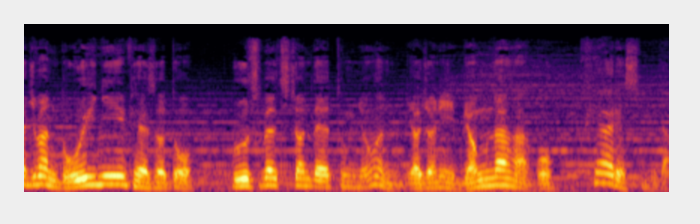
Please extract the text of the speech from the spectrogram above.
하지만 노인이 돼서도 루스벨트 전 대통령은 여전히 명랑하고 쾌활했습니다.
